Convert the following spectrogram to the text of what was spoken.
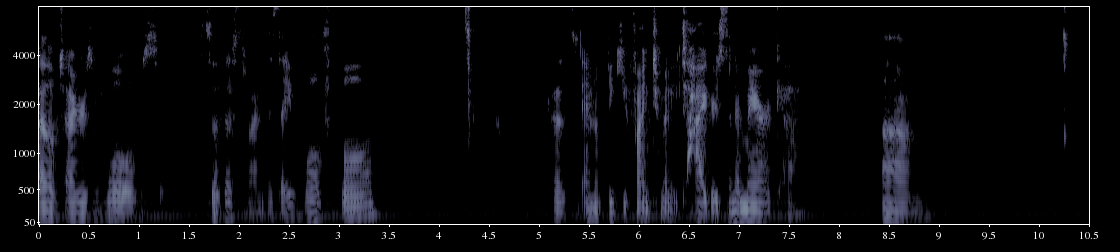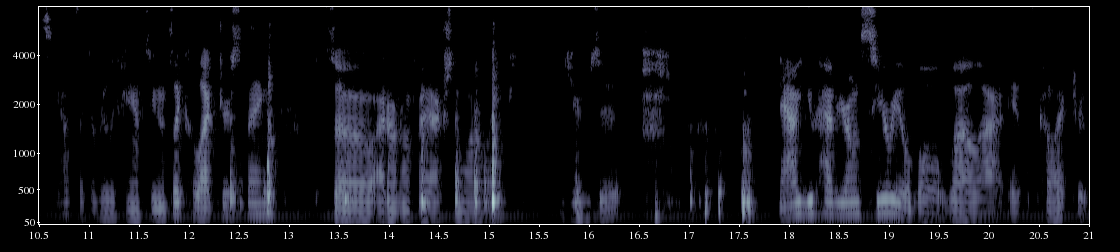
I love tigers and wolves, so this one is a wolf bowl. Because I don't think you find too many tigers in America. Um, so yeah, it's like a really fancy, and it's like collector's thing. So I don't know if I actually want to like use it. now you have your own cereal bowl. Well, uh, it's collector's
